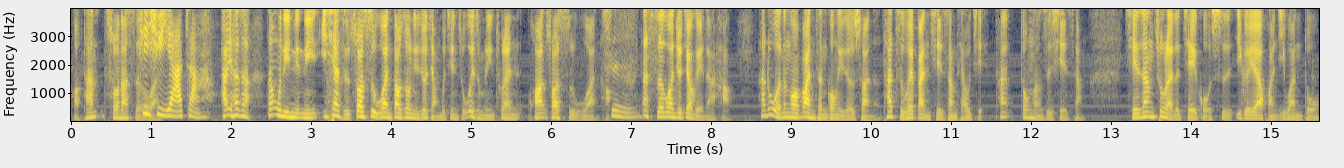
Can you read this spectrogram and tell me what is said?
好，他说他十二万，继续压榨，哎呀，这样，那问题你你一下子刷十五万，到时候你就讲不清楚，为什么你突然花刷十五万？好，是那十二万就交给他。好，他如果能够办成功也就算了，他只会办协商调解，他通常是协商，协商出来的结果是一个月要还一万多，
